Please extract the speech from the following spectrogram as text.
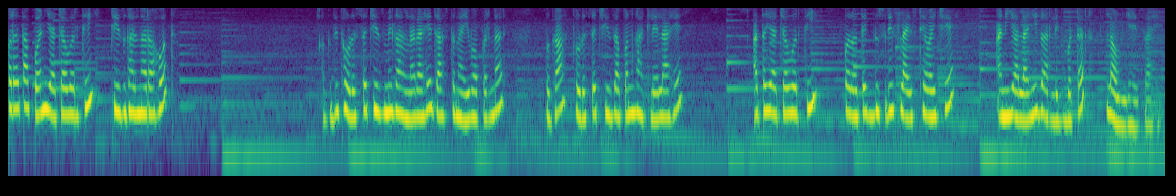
परत आपण याच्यावरती चीज घालणार आहोत. अगदी थोडंसं चीज मी घालणार आहे जास्त नाही वापरणार. बघा थोडंसं चीज आपण घातलेलं आहे. आता याच्यावरती परत एक दुसरी स्लाईस ठेवायची आहे. आणि यालाही गार्लिक बटर लावून घ्यायचं आहे.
